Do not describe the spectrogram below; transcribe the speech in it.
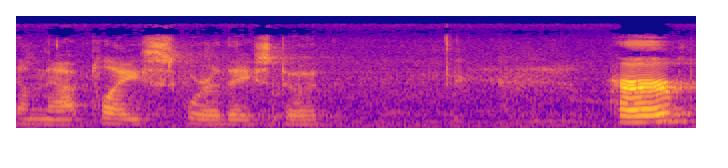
in that place where they stood. Herb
